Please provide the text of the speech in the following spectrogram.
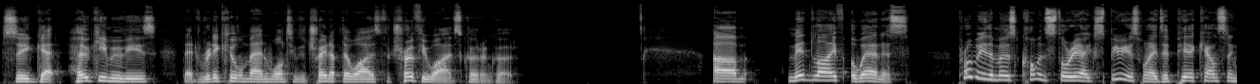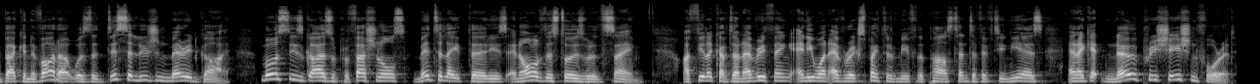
So you get hokey movies that ridicule men wanting to trade up their wives for trophy wives, quote unquote. Um, midlife awareness. Probably the most common story I experienced when I did peer counseling back in Nevada was the disillusioned married guy. Most of these guys were professionals, mid to late 30s, and all of their stories were the same. I feel like I've done everything anyone ever expected of me for the past 10 to 15 years, and I get no appreciation for it.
